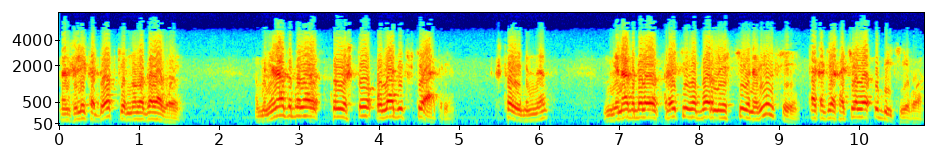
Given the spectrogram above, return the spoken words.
Анжелика Дот кивнула головой. Мне надо было кое-что уладить в театре. Что именно? Мне надо было пройти в уборную Стивена Винси, так как я хотела убить его.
